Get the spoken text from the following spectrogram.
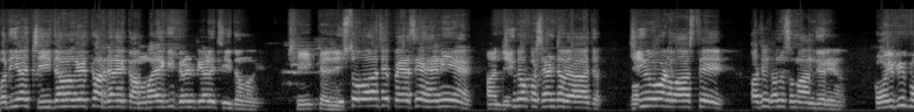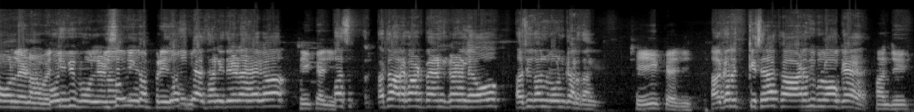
ਵਧੀਆ ਚੀਜ਼ ਦੇਵਾਂਗੇ ਘਰ ਜਾ ਕੇ ਕੰਮ ਆਏਗੀ ਗਾਰੰਟੀ ਵਾਲੀ ਚੀਜ਼ ਦੇਵਾਂਗੇ। ਠੀਕ ਹੈ ਜੀ। ਉਸ ਤੋਂ ਬਾਅਦ ਜੇ ਪੈਸੇ ਹੈ ਨਹੀਂ ਹੈ ਹਾਂਜੀ। 0% ਵਿਆਜ 0 ਐਡਵਾਂਸ ਤੇ ਅਸੀਂ ਤੁਹਾਨੂੰ ਸਮਾਨ ਦੇ ਰਹੇ ਹਾਂ। ਕੋਈ ਵੀ ਫੋਨ ਲੈਣਾ ਹੋਵੇ ਕੋਈ ਵੀ ਫੋਨ ਲੈਣਾ ਕਿਸੇ ਵੀ ਕੰਪਨੀ ਦਾ ਕੋਈ ਪੈਸਾ ਨਹੀਂ ਦੇਣਾ ਹੈਗਾ। ਠੀਕ ਹੈ ਜੀ। ਬਸ ਆਧਾਰ ਕਾਰਡ ਪੈਨ ਕਾਰਡ ਲਿਆਓ ਅਸੀਂ ਤੁਹਾਨੂੰ ਲੋਨ ਕਰ ਦਾਂਗੇ। ਠੀਕ ਹੈ ਜੀ। ਅਗਰ ਕਿਸੇ ਦਾ ਕਾਰਡ ਵੀ ਬਲੌਕ ਹੈ ਹਾਂਜੀ।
